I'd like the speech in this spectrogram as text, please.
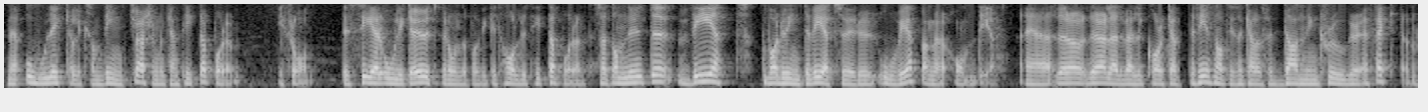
med olika liksom, vinklar som du kan titta på den ifrån. Det ser olika ut beroende på vilket håll du tittar på den. Så att om du inte vet vad du inte vet så är du ovetande om det. Eh, det, där lät väldigt korkat. Det finns något som kallas för Dunning-Kruger-effekten.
